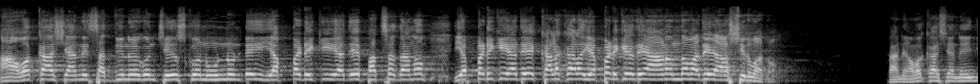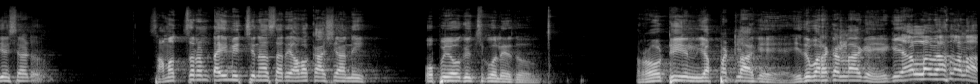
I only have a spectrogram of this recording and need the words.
ఆ అవకాశాన్ని సద్వినియోగం చేసుకొని ఉండుంటే ఎప్పటికీ అదే పచ్చదనం ఎప్పటికీ అదే కలకల ఎప్పటికీ అదే ఆనందం అదే ఆశీర్వాదం. కానీ అవకాశాన్ని ఏం చేశాడు? సంవత్సరం టైం ఇచ్చినా సరే అవకాశాన్ని ఉపయోగించుకోలేదు. రొటీన్ ఎప్పట్లాగే ఇదివరకలాగే ఇక ఎల్ల వేళ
